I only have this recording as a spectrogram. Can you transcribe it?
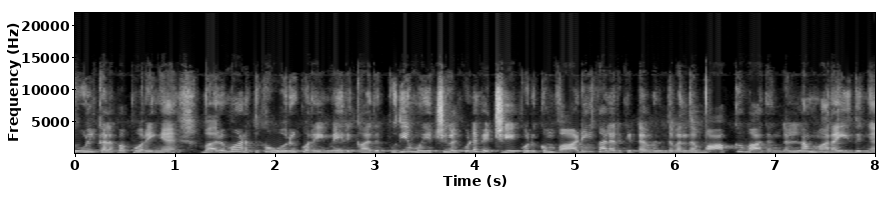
தூள் கலப்ப போகிறீங்க வருமானத்துக்கு ஒரு குறையுமே இருக்காது. புதிய முயற்சிகள் கூட வெற்றியை கொடுக்கும். வாடிக்கையாளர்கிட்ட வந்து வந்த வாக்குவாதங்கள்லாம் மறையுதுங்க.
